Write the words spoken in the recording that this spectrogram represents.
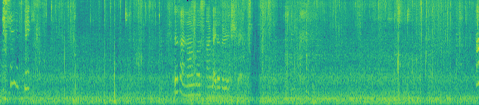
It's very thick. This I was slime by the village stretch. Oh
